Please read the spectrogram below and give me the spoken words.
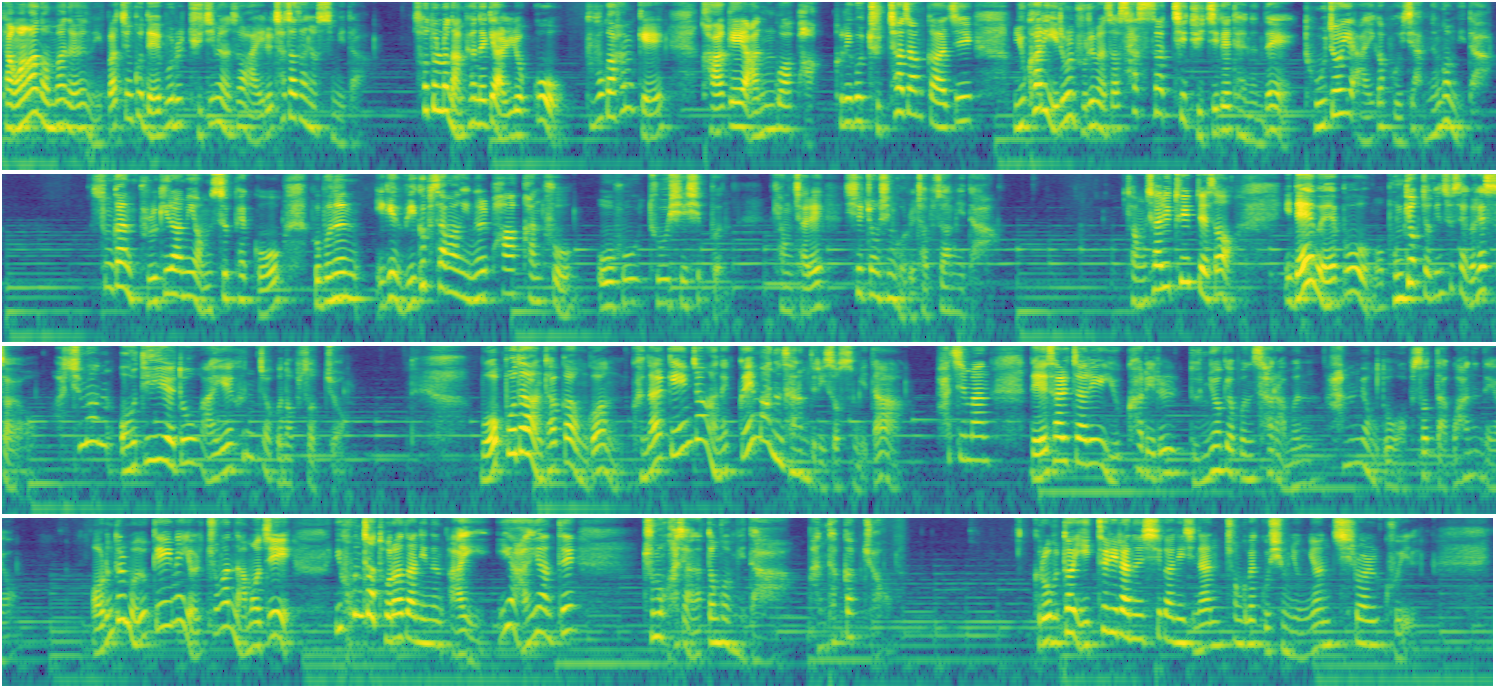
당황한 엄마는 이 빠친코 내부를 뒤지면서 아이를 찾아다녔습니다. 서둘러 남편에게 알렸고 부부가 함께 가게 안과 밖 그리고 주차장까지 유카리 이름을 부르면서 샅샅이 뒤지게 되는데 도저히 아이가 보이지 않는 겁니다. 순간 불길함이 엄습했고 부부는 이게 위급 상황임을 파악한 후 오후 2시 10분 경찰에 실종 신고를 접수합니다. 경찰이 투입돼서 이내 외부 뭐 본격적인 수색을 했어요. 하지만 어디에도 아이의 흔적은 없었죠. 무엇보다 안타까운 건 그날 게임장 안에 꽤 많은 사람들이 있었습니다. 하지만 4살짜리 유카리를 눈여겨본 사람은 한 명도 없었다고 하는데요. 어른들 모두 게임에 열중한 나머지 이 혼자 돌아다니는 아이, 이 아이한테 주목하지 않았던 겁니다. 안타깝죠. 그로부터 이틀이라는 시간이 지난 1996년 7월 9일.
